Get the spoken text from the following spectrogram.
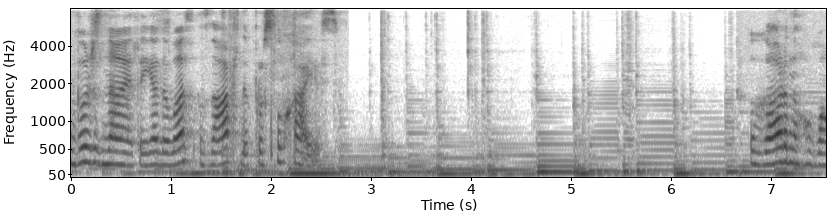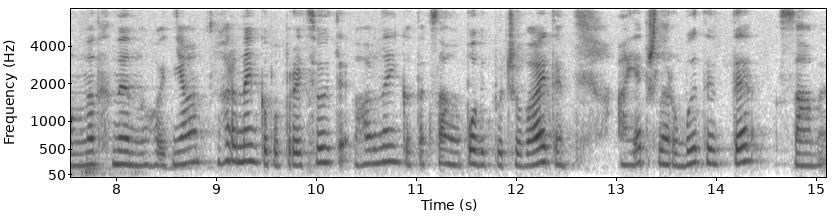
Ви ж знаєте, я до вас завжди прослухаюсь. Гарного вам натхненного дня, гарненько попрацюйте, гарненько так само повідпочивайте. А я пішла робити те саме.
